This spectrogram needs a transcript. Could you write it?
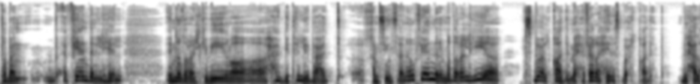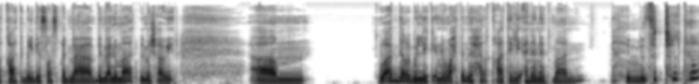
طبعا في عندنا اللي هي النظرة الكبيرة حقت اللي بعد خمسين سنة وفي عندنا النظرة اللي هي الأسبوع القادم. إحنا فين رايحين الأسبوع القادم؟ بالحلقات بالقصص بالمع... بالمعلومات بالمشاوير. أم وأقدر أقول لك إنه واحدة من الحلقات اللي أنا ندمان إنه سجلتها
